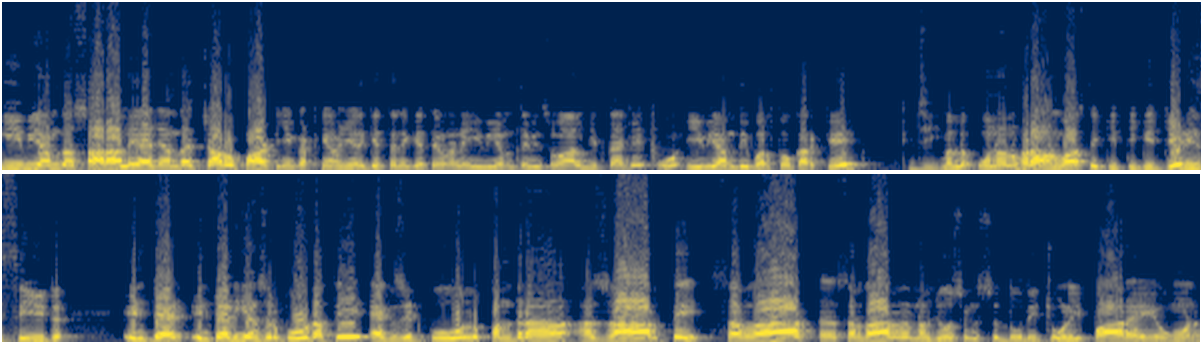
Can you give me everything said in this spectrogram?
ਈਵੀਐਮ ਦਾ ਸਹਾਰਾ ਲਿਆ ਜਾਂਦਾ ਚਾਰੋਂ ਪਾਰਟੀਆਂ ਇਕੱਠੀਆਂ ਹੋਈਆਂ ਨੇ। ਕਿਤੇ ਨਾ ਕਿਤੇ ਉਹਨਾਂ ਨੇ ਈਵੀਐਮ ਤੇ ਵੀ ਸਵਾਲ ਕੀਤਾ ਕਿ ਉਹ ਈਵੀਐਮ ਦੀ ਵਰਤੋਂ ਕਰਕੇ ਜੀ। ਮਤਲਬ ਉਹਨਾਂ ਨੂੰ ਹਰਾਉਣ ਵਾਸਤੇ ਕੀਤੀ ਗਈ। ਜਿਹੜੀ ਸੀਟ ਇੰਟੈਲੀਜੈਂਸ ਰਿਪੋਰਟ ਅਤੇ ਐਗਜ਼ਿਟ ਪੋਲ 15000 ਤੇ ਸਰਦਾਰ ਸਰਦਾਰ ਨਵਜੋਤ ਸਿੰਘ ਸਿੱਧੂ ਦੀ ਝੋਲੀ ਪਾ ਰਹੇ ਹੋਣ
